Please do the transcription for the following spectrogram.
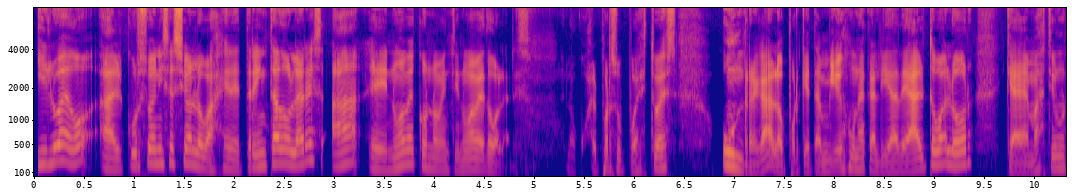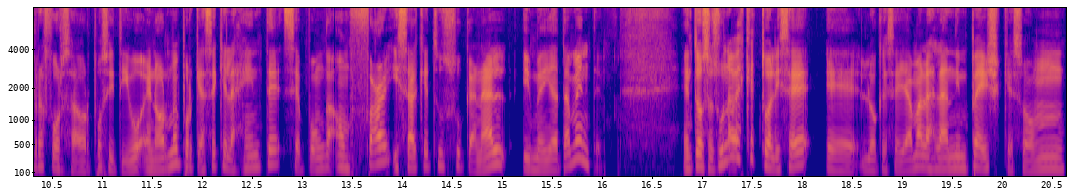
Y luego al curso de iniciación lo bajé de 30 dólares a 9,99 eh, dólares, lo cual por supuesto es un regalo, porque también es una calidad de alto valor que además tiene un reforzador positivo enorme porque hace que la gente se ponga on fire y saque su canal inmediatamente. Entonces, una vez que actualicé eh, lo que se llama las landing page, que son,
